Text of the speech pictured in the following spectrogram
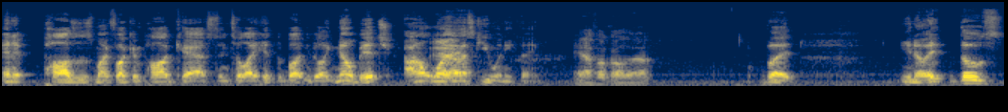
and it pauses my fucking podcast until I hit the button. and Be like, "No, bitch, I don't want to Yeah. ask you anything." Yeah, fuck all that. but you know it, those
